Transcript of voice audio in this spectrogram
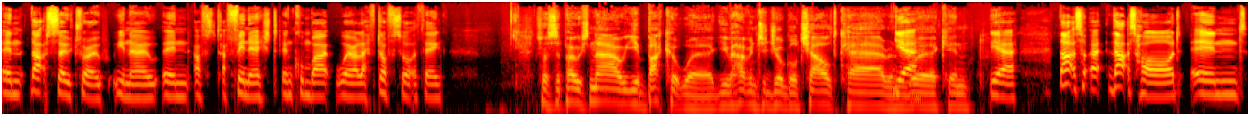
And that's so true, you know. And I've, I finished and come back where I left off, sort of thing. So I suppose now you're back at work, you're having to juggle childcare and Yeah. working. Yeah, that's uh, that's hard, and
